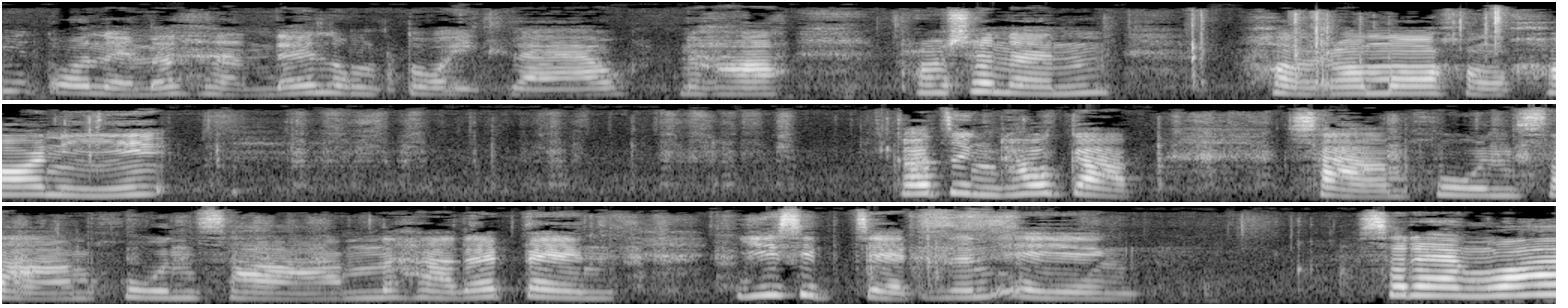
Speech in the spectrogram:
มีตัวไหนมาหารได้ลงตัวอีกแล้วนะคะ เพราะฉะนั้นหอรมอของข้อนี้ ก็จึงเท่ากับ3คูณ3คูณ3นะคะ ได้เป็น 27 นั่นเอง แสดงว่า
